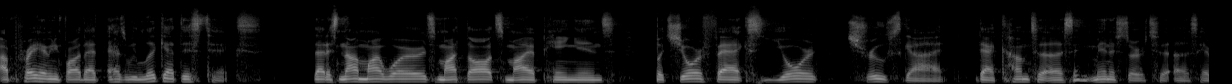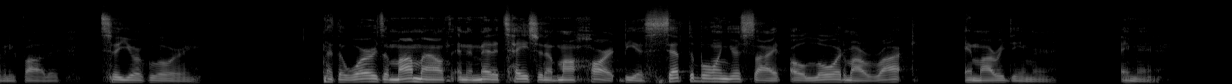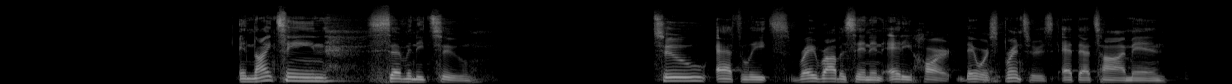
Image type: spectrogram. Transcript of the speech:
I pray, Heavenly Father, that as we look at this text, that it's not my words, my thoughts, my opinions, but your facts, your truths, God, that come to us and minister to us, Heavenly Father, to your glory. Let the words of my mouth and the meditation of my heart be acceptable in your sight, O Lord, my rock and my redeemer. Amen. In 1972, two athletes, Rey Robinson and Eddie Hart. They were sprinters at that time, and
